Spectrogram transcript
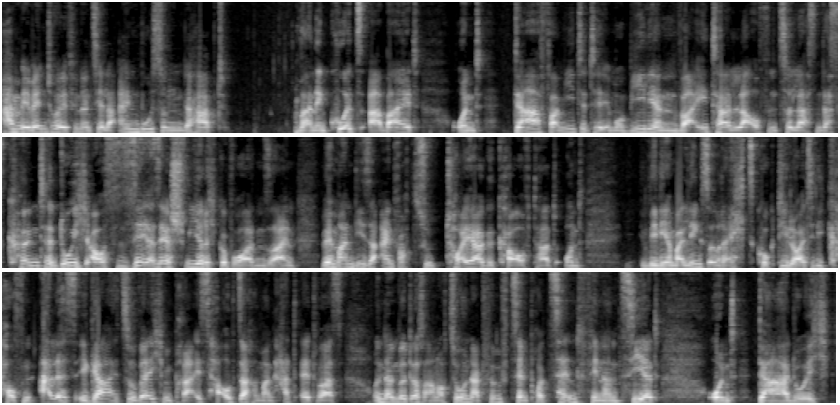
haben eventuell finanzielle Einbußungen gehabt, waren in Kurzarbeit und da vermietete Immobilien weiter laufen zu lassen, das könnte durchaus sehr, sehr schwierig geworden sein, wenn man diese einfach zu teuer gekauft hat und wenn ihr mal links und rechts guckt, die Leute, die kaufen alles, egal zu welchem Preis. Hauptsache, man hat etwas und dann wird das auch noch zu 115 Prozent finanziert und dadurch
